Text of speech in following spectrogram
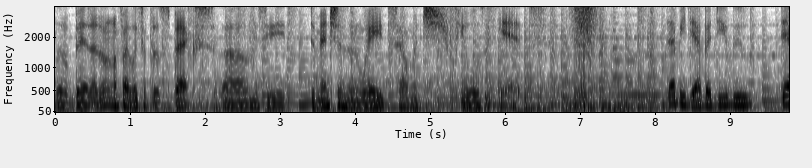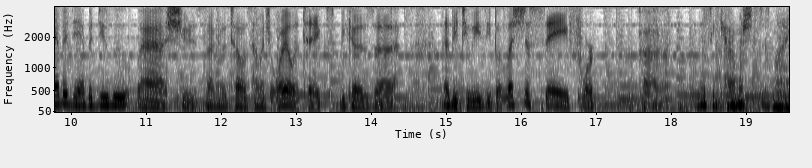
little bit. I don't know if I looked up those specs. Uh, let me see dimensions and weights, how much fuels it gets. Dabby dabba doo boo. Dabba dabba doo boo. Ah, shoot, it's not going to tell us how much oil it takes because uh, that'd be too easy. But let's just say for. Uh, let me see, how much does my.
